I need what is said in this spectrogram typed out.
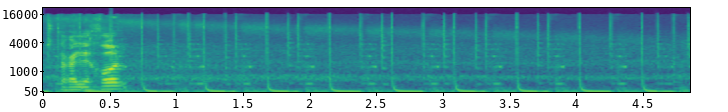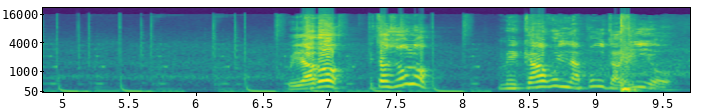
Está callejón. ¡Cuidado! ¡Está solo! Me cago en la puta, tío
